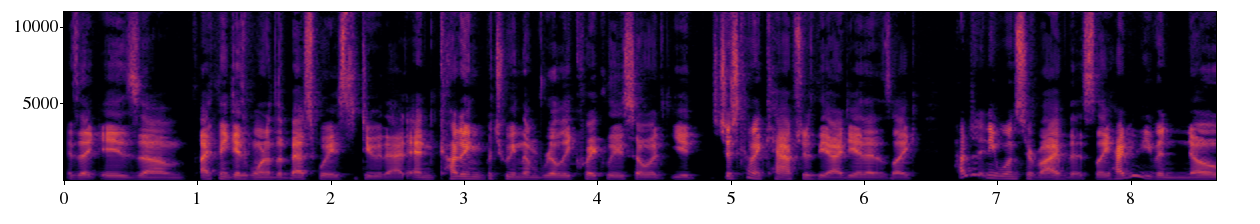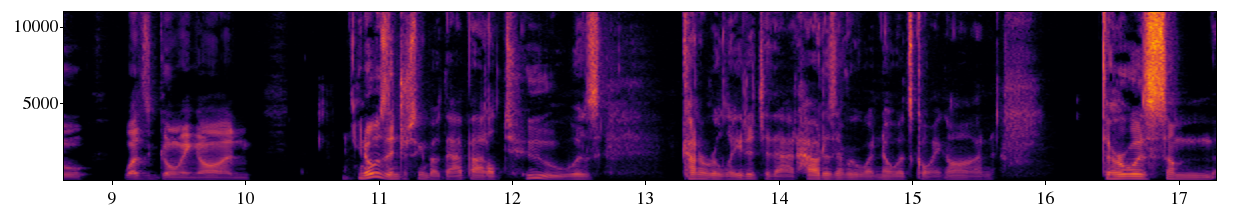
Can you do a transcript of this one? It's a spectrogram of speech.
is like is um I think is one of the best ways to do that. And cutting between them really quickly so it you just kind of captures the idea that it's like how did anyone survive this? Like how do you even know what's going on? You know what was interesting about that battle too was kind of related to that. How does everyone know what's going on? There was some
